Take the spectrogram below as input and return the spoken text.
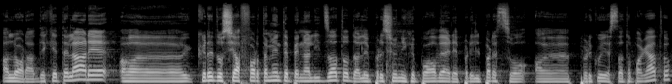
Allora, De Ketelare eh, credo sia fortemente penalizzato dalle pressioni che può avere per il prezzo eh, per cui è stato pagato.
